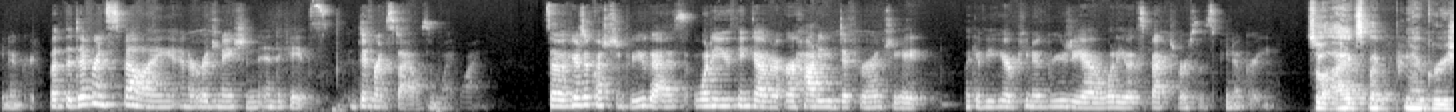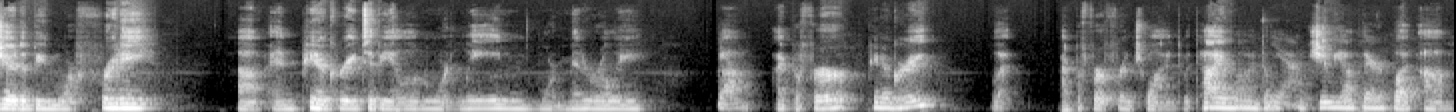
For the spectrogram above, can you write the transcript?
Pinot Gris. But the different spelling and origination indicates different styles in white wine. So here's a question for you guys. What do you think of, or how do you differentiate? Like if you hear Pinot Grigio, what do you expect versus Pinot Gris? So I expect Pinot Grigio to be more fruity, um, and Pinot Gris to be a little more lean, more minerally. Yeah. Um, I prefer Pinot Gris, but I prefer French wine to Italian wine. Don't, Yeah. me out there, but um,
